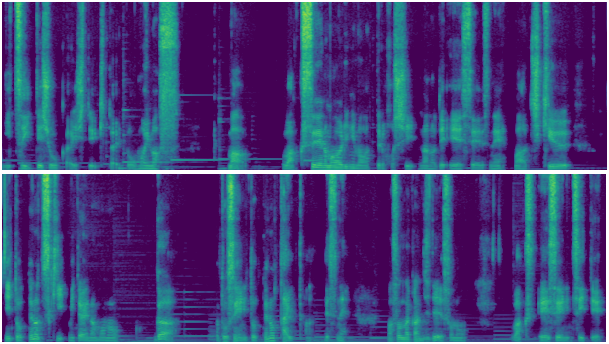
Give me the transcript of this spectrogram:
について紹介していきたいと思います。まあ、惑星の周りに回ってる星なので衛星ですね。まあ、地球にとっての月みたいなものが土星にとってのタイタンですね。まあ、そんな感じで、その衛星について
